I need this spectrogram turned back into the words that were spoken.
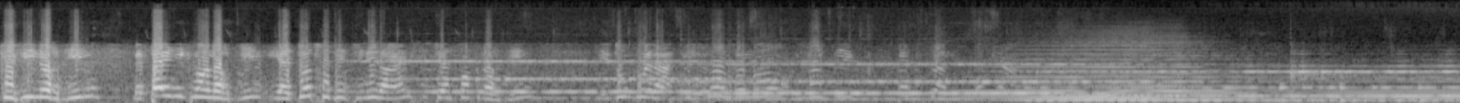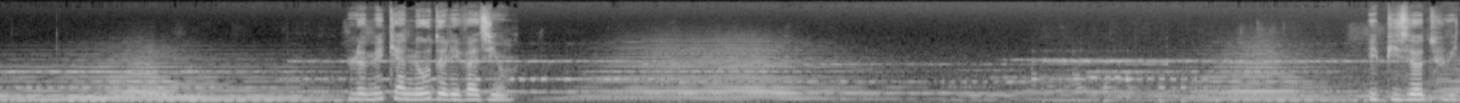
que vit Nordine, mais pas uniquement Nordine, il y a d'autres détenus dans la même situation que Nordine. Et donc voilà, il faut vraiment lutter Le mécano de l'évasion. Épisode 8.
